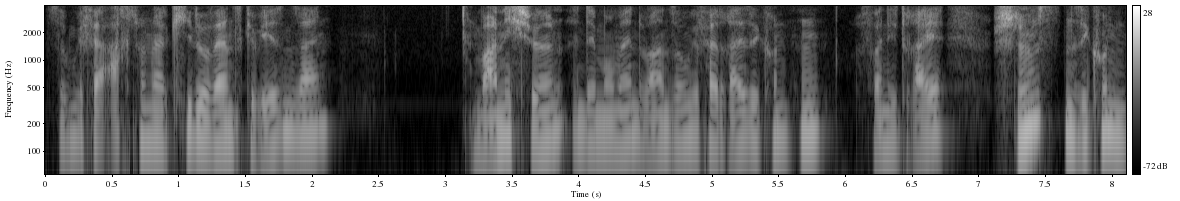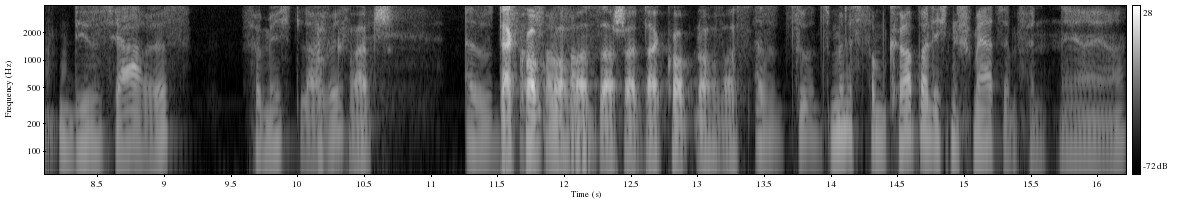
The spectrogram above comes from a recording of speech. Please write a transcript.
So ungefähr 800 Kilo werden es gewesen sein. War nicht schön in dem Moment, waren so ungefähr drei Sekunden. Das waren die drei schlimmsten Sekunden dieses Jahres. Für mich, glaube ich. Quatsch. Also da kommt noch vom, was, Sascha, da kommt noch was. Also zu, zumindest vom körperlichen Schmerzempfinden, ja, ja.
